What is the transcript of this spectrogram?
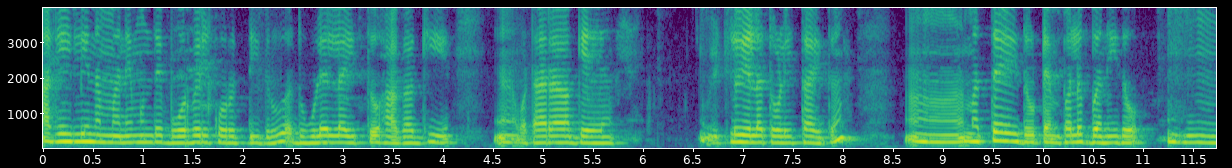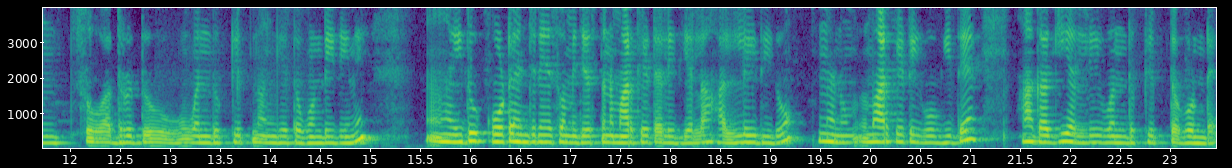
ಹಾಗೆ ಇಲ್ಲಿ ನಮ್ಮ ಮನೆ ಮುಂದೆ ಬೋರ್ವೆಲ್ ಕೊರೆದಿದ್ರು, ಅದು ಹೂಳೆಲ್ಲ ಇತ್ತು. ಹಾಗಾಗಿ ಒಟಾರಾಗೆ ಮೆಟ್ಲು ಎಲ್ಲ ತೊಳಿತಾ ಇದ್ದು. ಮತ್ತು ಇದು ಟೆಂಪಲಿಗೆ ಬಂದಿದ್ದು. ಸೊ ಅದರದ್ದು ಒಂದು ಕ್ಲಿಪ್ ನನಗೆ ತೊಗೊಂಡಿದ್ದೀನಿ. ಇದು ಕೋಟೆ ಆಂಜನೇಯ ಸ್ವಾಮಿ ದೇವಸ್ಥಾನ ಮಾರ್ಕೆಟಲ್ಲಿ ಇದೆಯಲ್ಲ ಅಲ್ಲಿದ್ದಿದ್ದು ನಾನು ಮಾರ್ಕೆಟಿಗೆ ಹೋಗಿದ್ದೆ. ಹಾಗಾಗಿ ಅಲ್ಲಿ ಒಂದು ಕ್ಲಿಪ್ ತೊಗೊಂಡೆ.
